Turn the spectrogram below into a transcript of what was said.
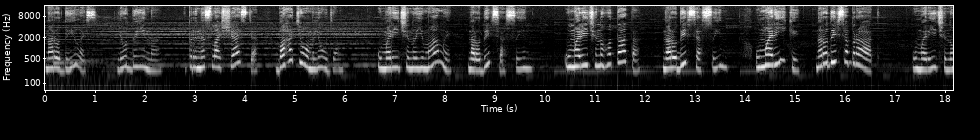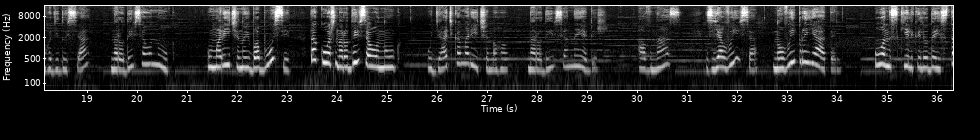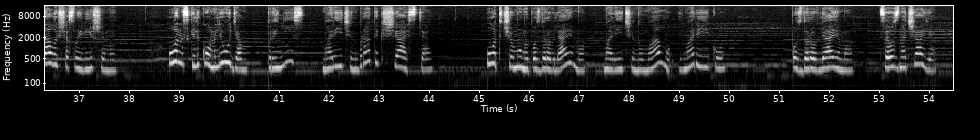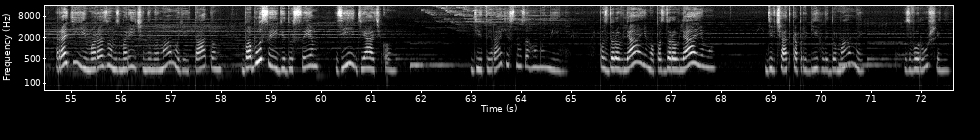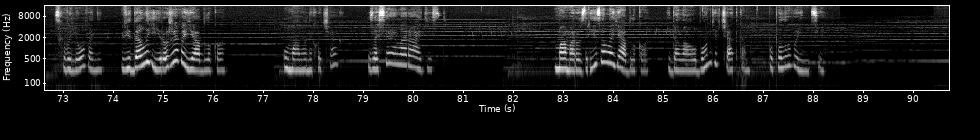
Народилась людина і принесла щастя багатьом людям. У Марійчиної мами народився син, у Марійчиного тата народився син, у Марійки народився брат, у Марійчиного дідуся народився онук, у Марійчиної бабусі також народився онук, у дядька Марійчиного народився небіж, а в нас з'явився новий приятель. Он скільки людей стало щасливішими. Он скільком людям приніс Марічин братик щастя. От чому ми поздоровляємо Марійчину маму і Марійку. Поздоровляємо. Це означає радіємо разом з Марійчиними мамою і татом, бабусею і дідусем, з її дядьком. Діти радісно загомоніли. Поздоровляємо, поздоровляємо. Дівчатка прибігли до мами, зворушені, схвильовані, віддали їй рожеве яблуко. У маминих очах засяяла радість. Мама розрізала яблуко і дала обом дівчаткам по половинці.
